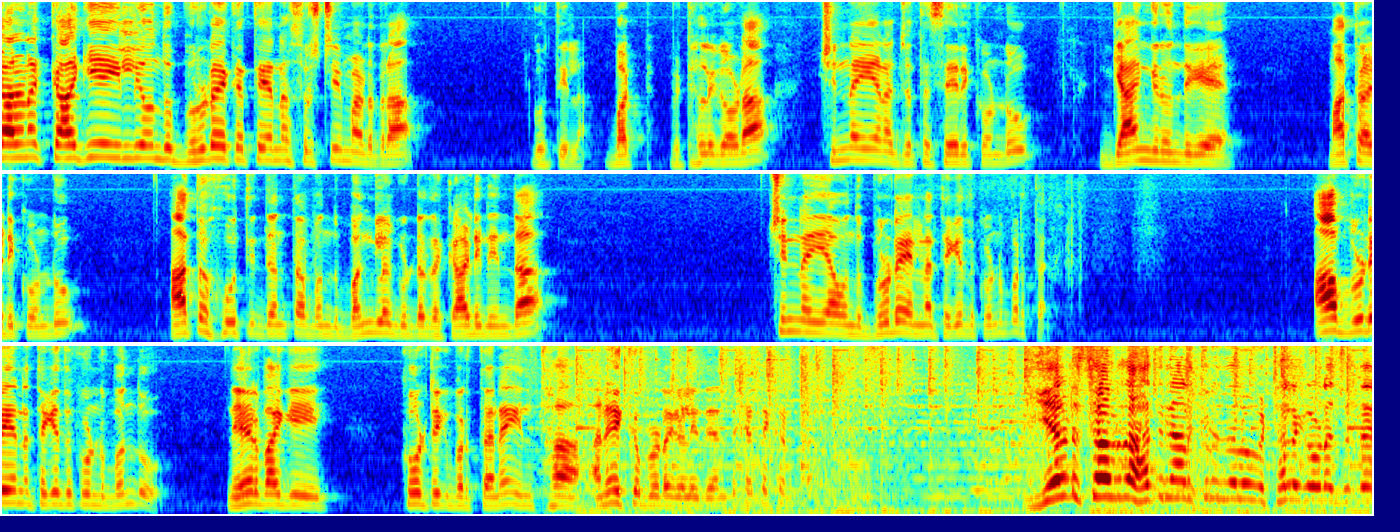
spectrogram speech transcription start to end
ಕಾರಣಕ್ಕಾಗಿಯೇ ಇಲ್ಲಿ ಒಂದು ಬುರುಡೆ ಕಥೆಯನ್ನು ಸೃಷ್ಟಿ ಮಾಡಿದ್ರ? ಗೊತ್ತಿಲ್ಲ. ಬಟ್ ವಿಠಲಗೌಡ ಚಿನ್ನಯ್ಯನ ಜೊತೆ ಸೇರಿಕೊಂಡು ಗ್ಯಾಂಗಿನೊಂದಿಗೆ ಮಾತಾಡಿಕೊಂಡು ಆತ ಹೂತಿದ್ದಂಥ ಒಂದು ಬಂಗ್ಲಗುಡ್ಡದ ಕಾಡಿನಿಂದ ಚಿನ್ನಯ್ಯ ಒಂದು ಬುರುಡೆಯನ್ನು ತೆಗೆದುಕೊಂಡು ಬರ್ತಾನೆ. ಆ ಬುರುಡೆಯನ್ನು ತೆಗೆದುಕೊಂಡು ಬಂದು ನೇರವಾಗಿ ಕೋರ್ಟಿಗೆ ಬರ್ತಾನೆ. ಇಂಥ ಅನೇಕ ಬುರುಡೆಗಳಿದೆ ಅಂತ ಕತೆ ಕಟ್ತಾನೆ ಎರಡು ಸಾವಿರದ ಹದಿನಾಲ್ಕರಿಂದಲೂ ವಿಠಲಗೌಡ ಜೊತೆ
